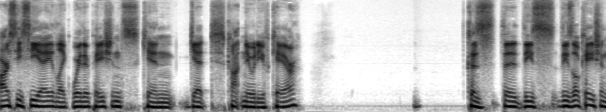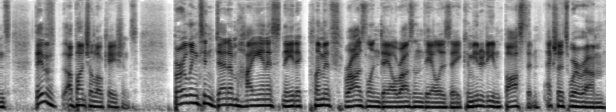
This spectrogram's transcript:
RCCA like where their patients can get continuity of care, because the these these locations they have a bunch of locations. Burlington, Dedham, Hyannis, Natick, Plymouth, Roslindale. Roslindale is a community in Boston. Actually, it's where um,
